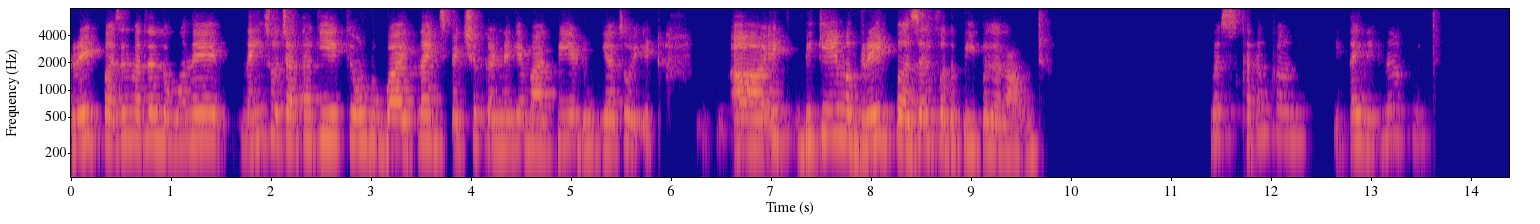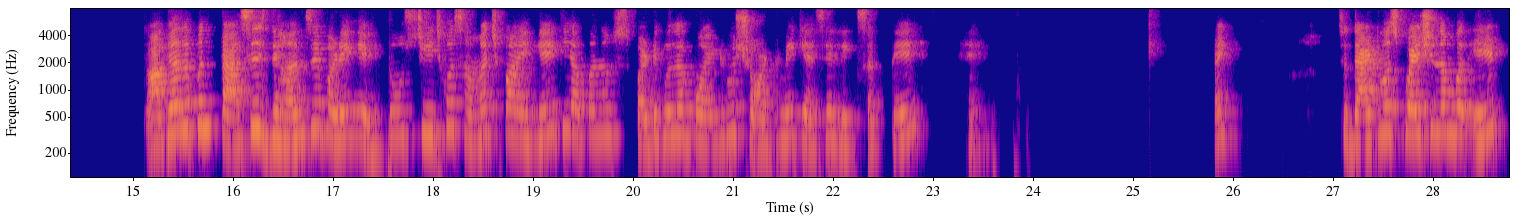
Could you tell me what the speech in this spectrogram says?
great puzzle मतलब लोगों ने नहीं सोचा था कि ये क्यों डूबा, इतना इंस्पेक्शन करने के बाद भी ये डूब गया so it it became a great puzzle for the people around बस खत्म कहानी, इतना ही लिखना आपने। तो अगर अपन पैसेज ध्यान से पढ़ेंगे तो उस चीज़ को समझ पाएँगे कि अपन उस पर्टिकुलर पॉइंट को शॉर्ट में कैसे लिख सकते हैं। Right so that was question number eight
